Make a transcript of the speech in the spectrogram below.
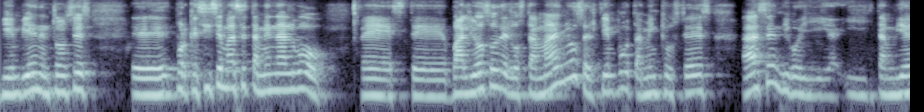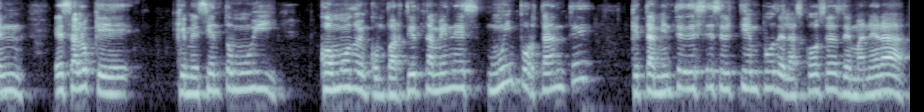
bien, bien, Entonces, eh, porque sí se me hace también algo este, valioso de los tamaños, el tiempo también que ustedes hacen, digo, y, también es algo que, que, me siento muy cómodo en compartir, también. Es muy importante que también te des el tiempo de las cosas de manera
